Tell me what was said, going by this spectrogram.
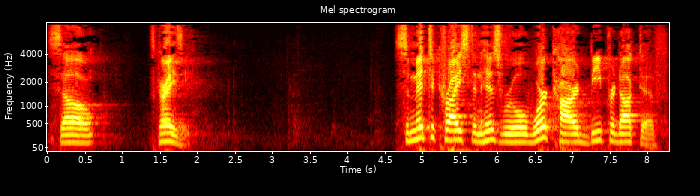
So, it's crazy. Submit to Christ and His rule, work hard, be productive.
